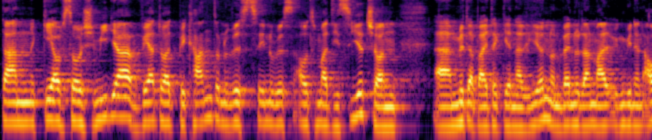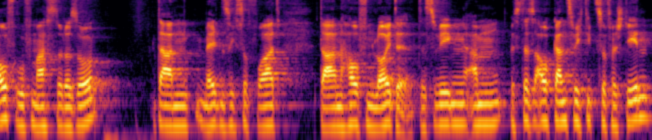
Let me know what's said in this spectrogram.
dann geh auf Social Media, wer dort bekannt und du wirst sehen, du wirst automatisiert schon äh, Mitarbeiter generieren. Und wenn du dann mal irgendwie einen Aufruf machst oder so, dann melden sich sofort da ein Haufen Leute. Deswegen ähm, ist das auch ganz wichtig zu verstehen.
